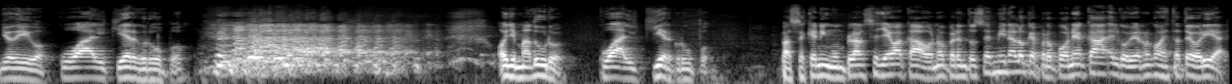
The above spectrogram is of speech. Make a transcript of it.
Yo digo, cualquier grupo. Oye, Maduro, cualquier grupo. Pasa que ningún plan se lleva a cabo, ¿no? Pero entonces mira lo que propone acá el gobierno con esta teoría.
